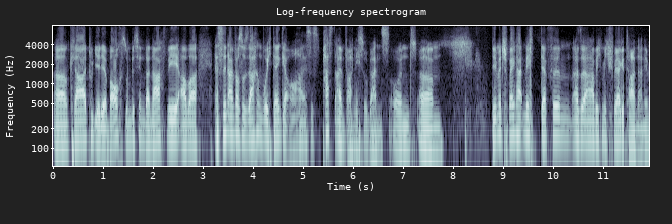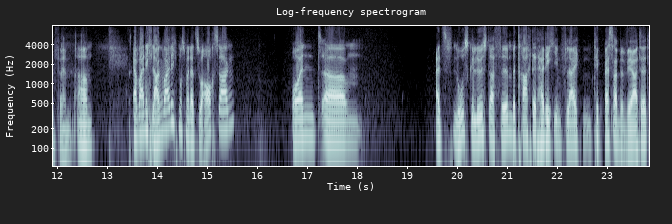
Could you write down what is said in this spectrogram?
Äh, klar tut ihr der Bauch so ein bisschen danach weh, aber es sind einfach so Sachen, wo ich denke, oh, es ist, passt einfach nicht so ganz. Und ähm, dementsprechend hat mich der Film, also habe ich mich schwer getan an dem Film. Ähm, er war nicht langweilig, muss man dazu auch sagen. Und ähm, als losgelöster Film betrachtet, hätte ich ihn vielleicht einen Tick besser bewertet.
